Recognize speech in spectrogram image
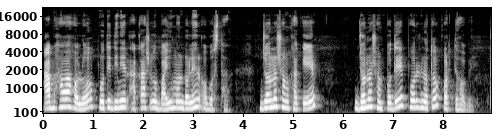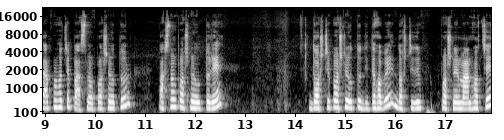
আবহাওয়া হলো প্রতিদিনের আকাশ ও বায়ুমণ্ডলের অবস্থা। জনসংখ্যাকে জনসম্পদে পরিণত করতে হবে। তারপর হচ্ছে পাঁচ নং প্রশ্নের উত্তর। পাঁচ নং প্রশ্নের উত্তরে দশটি প্রশ্নের উত্তর দিতে হবে। দশটি প্রশ্নের মান হচ্ছে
